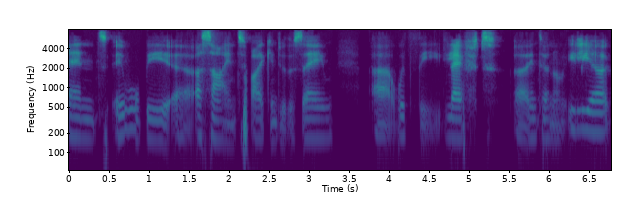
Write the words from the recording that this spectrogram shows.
and it will be uh, assigned. I can do the same uh, with the left uh, internal iliac.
